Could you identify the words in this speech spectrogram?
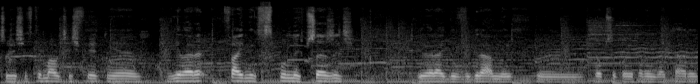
Czuję się w tym aucie świetnie. Wiele fajnych wspólnych przeżyć, wiele rajdów wygranych, yy, dobrze pojechane Dakary.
